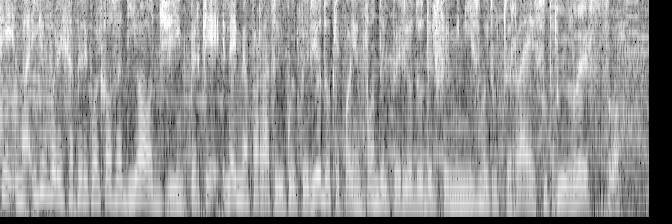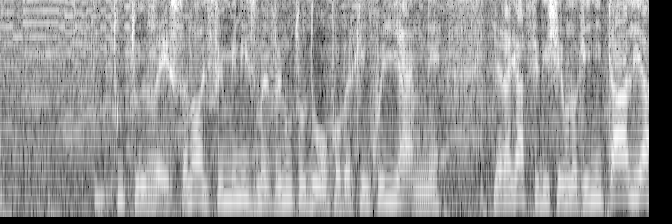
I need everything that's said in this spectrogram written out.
Sì, ma io vorrei sapere qualcosa di oggi, perché lei mi ha parlato di quel periodo che poi in fondo è il periodo del femminismo e tutto il resto. Tutto il resto. Tutto il resto, no? Il femminismo è venuto dopo perché in quegli anni le ragazze dicevano che in Italia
